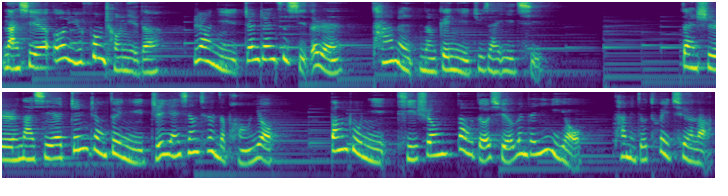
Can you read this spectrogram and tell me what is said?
那些阿谀奉承你的、让你沾沾自喜的人，他们能跟你聚在一起。但是那些真正对你直言相劝的朋友，帮助你提升道德学问的益友，他们就退却了，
